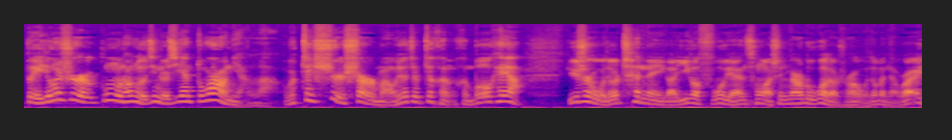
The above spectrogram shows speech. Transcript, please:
北京市公共场所禁止吸烟多少年了？我说这是事儿吗？我觉得这这很很不 OK 啊！于是我就趁那个一个服务员从我身边路过的时候，我就问他，我说：“哎，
